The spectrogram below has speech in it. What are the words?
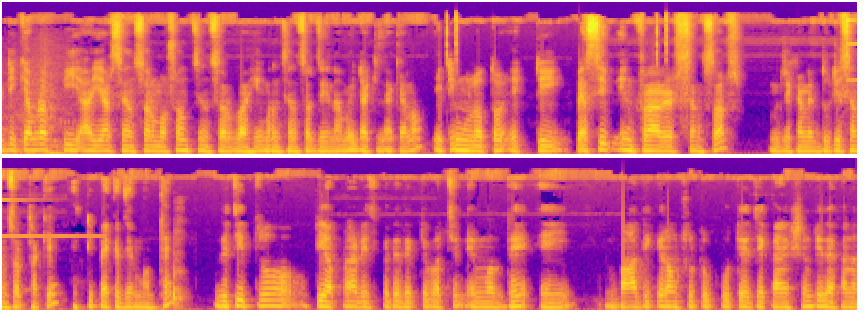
এটিকে আমরা পিআইআর সেন্সর মোশন সেন্সর বা হিউম্যান সেন্সর যে নামেই ডাকি না কেন, এটি মূলত একটি প্যাসিভ ইনফ্রারেড সেন্সর যেখানে দুটি সেন্সর থাকে একটি প্যাকেজের মধ্যে। যে চিত্রটি আপনারা ডিসপ্লেতে দেখতে পাচ্ছেন, এর মধ্যে এই বাঁ দিকের অংশটুকুতে যে কানেকশনটি দেখানো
